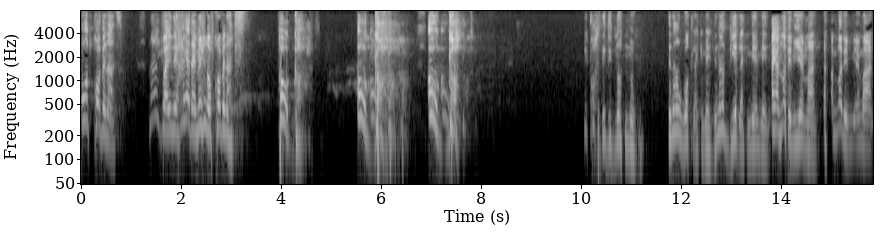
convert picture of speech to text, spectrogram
Old covenant. Now you are in a higher dimension of covenants. Oh God. Oh God. Oh God. Because they did not know. They now walk like men. They now behave like mere men. I am not a mere man. I'm not a mere man.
